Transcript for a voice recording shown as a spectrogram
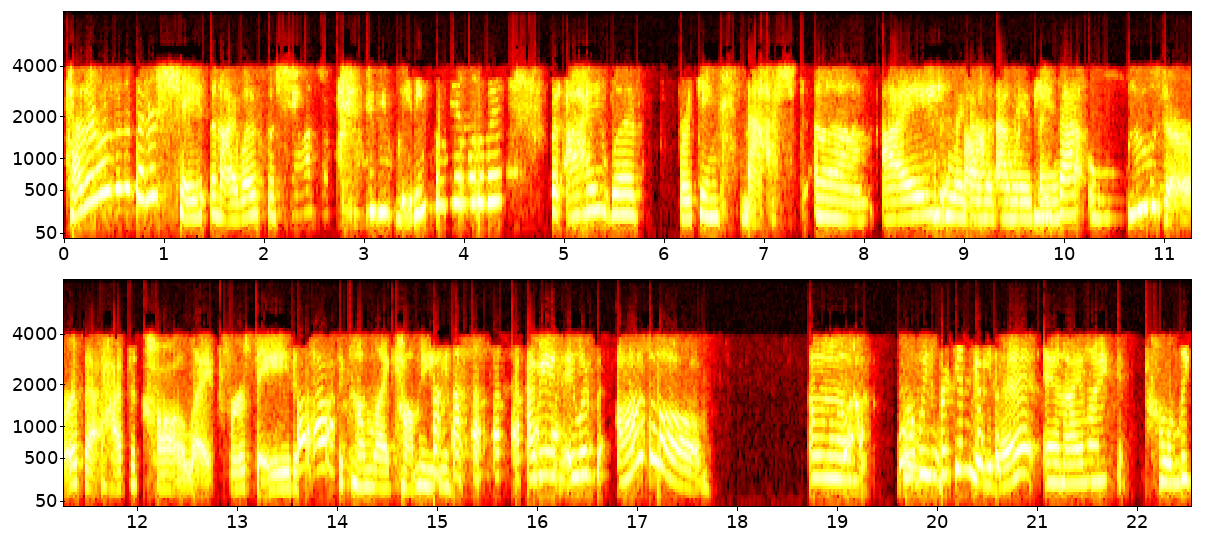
Heather was in a better shape than I was, so she was just maybe waiting for me a little bit. But I was freaking smashed. Um, I Oh my God, thought I would be that loser that had to call like first aid to come like help me. I mean, it was awful. Um, but we freaking made it, and I like totally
